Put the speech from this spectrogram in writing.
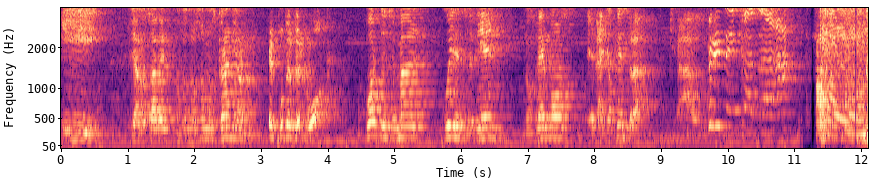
y ya lo saben, nosotros somos Cranion. El poder del rock. Pórtense mal, cuídense bien, nos vemos el año que entra. Chao. ¡Feliz década!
